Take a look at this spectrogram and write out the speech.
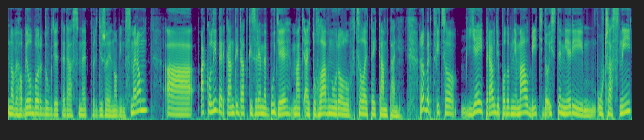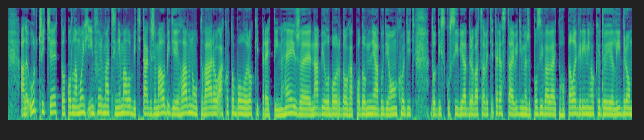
nového billboardu, kde teda Smer tvrdí, že je novým smerom. A ako líder kandidátky zrejme bude mať aj tú hlavnú rolu v celej tej kampani. Robert Fico jej pravdepodobne mal byť do istej miery účastný, ale určite to podľa mojich informácií nemalo byť tak, že mal byť jej hlavnou tvárou, ako to bolo roky predtým, hej, že na billboardoch a podobne a bude on chodiť do diskusí, vyjadrovať sa. Viete, teraz to aj vidíme, že pozývajú aj toho Pelegriniho, keďže je lídrom.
